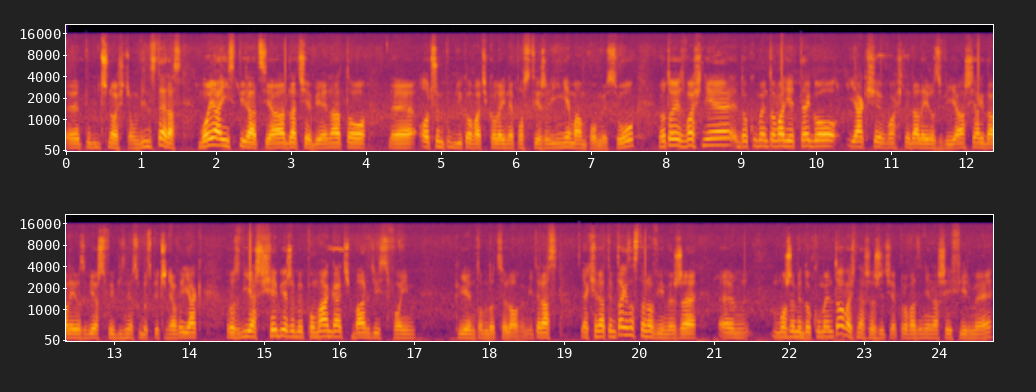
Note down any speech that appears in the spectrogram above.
e, publicznością. Więc teraz moja inspiracja dla Ciebie na to, e, o czym publikować kolejne posty, jeżeli nie mam pomysłu, no to jest właśnie dokumentowanie tego, jak się właśnie dalej rozwijasz, jak dalej rozwijasz swój biznes ubezpieczeniowy, jak rozwijasz siebie, żeby pomagać bardziej swoim klientom docelowym. I teraz, jak się na tym tak zastanowimy, że możemy dokumentować nasze życie, prowadzenie naszej firmy,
